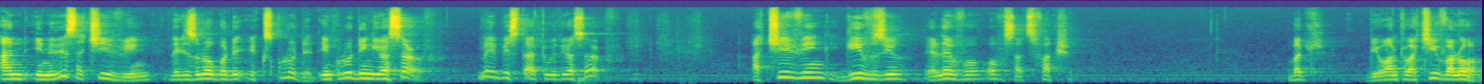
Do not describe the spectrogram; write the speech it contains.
And in this achieving, there is nobody excluded, including yourself. Maybe start with yourself. Achieving gives you a level of satisfaction. But do you want to achieve alone?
